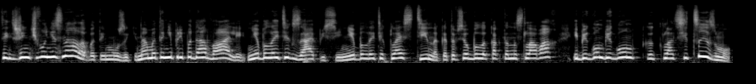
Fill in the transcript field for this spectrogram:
Ты же ничего не знал об этой музыке. Нам это не преподавали. Не было этих записей, не было этих пластинок. Это все было как-то на словах и бегом-бегом к классицизму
